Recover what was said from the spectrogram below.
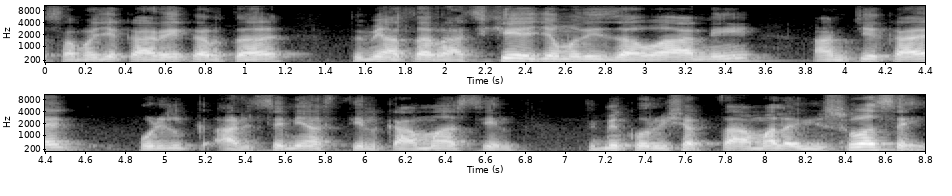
सामाजिक कार्य करता तुम्ही आता राजकीय याच्यामध्ये जावा आणि आमचे काय पुढील अडचणी असतील कामं असतील तुम्ही करू शकता आम्हाला विश्वास आहे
